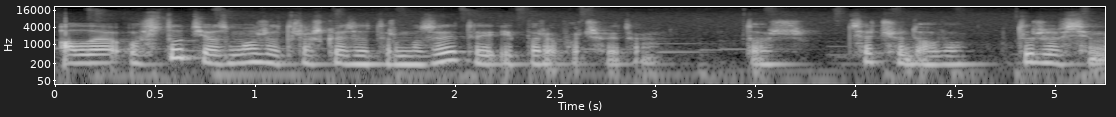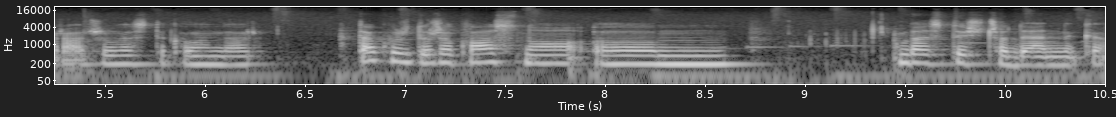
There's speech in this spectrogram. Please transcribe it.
Але ось тут я зможу трошки затормозити і перепочити. Тож, це чудово. Дуже всім раджу вести календар. Також дуже класно ем, вести щоденники.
